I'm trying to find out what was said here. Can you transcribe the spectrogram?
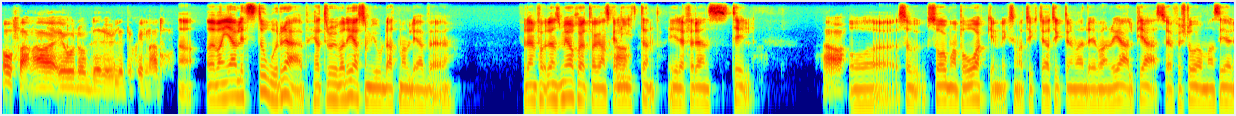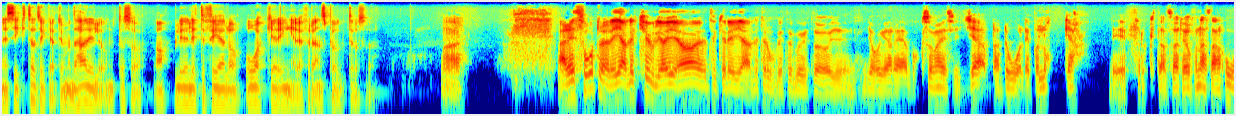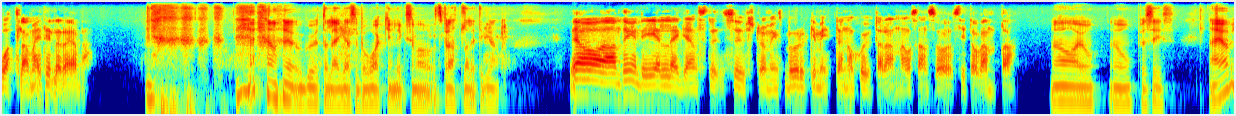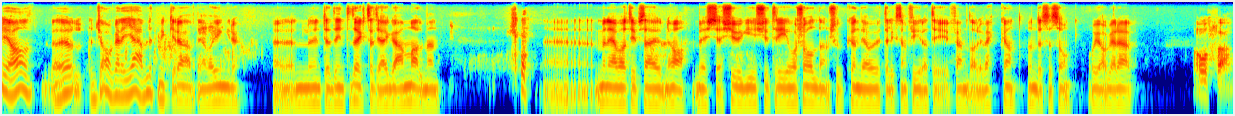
Åh fan, ja, jo då blir det ju lite skillnad. Ja, och det var en jävligt stor räv. Jag tror det var det som gjorde att man blev... eh, För den, den som jag sköt var ganska Ja. liten i referens till. Ja, Och så såg man på åken, liksom, jag tyckte, jag tyckte det var, det var en rejäl pjäs. Så jag förstår om man ser den i sikte och tycker att jo, men det här är lugnt. Och så ja, blir det lite fel och åker inga referenspunkter och sådär. nej. Nej, det är svårt det där. Det är jävligt kul. Jag, jag tycker det är jävligt roligt att gå ut och jaga räv också. Men jag är så jävla dålig på att locka. Det är fruktansvärt. Jag får nästan åtla mig till räv. Gå ut och lägga sig på åken liksom och sprattla lite grann. Ja, antingen det eller lägga en st- surströmmingsburk i mitten och skjuta den och sen så sitta och vänta. Ja, jo, jo precis. Nej, jag, blev, jag, jag jagade jävligt mycket räv när jag var yngre. Eh, inte, det är inte direkt så att jag är gammal, men eh, men när jag var typ så här, ja, 20-23 års åldern så kunde jag vara ute liksom 4-5 dagar i veckan under säsong och jaga räv. Åh fan.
